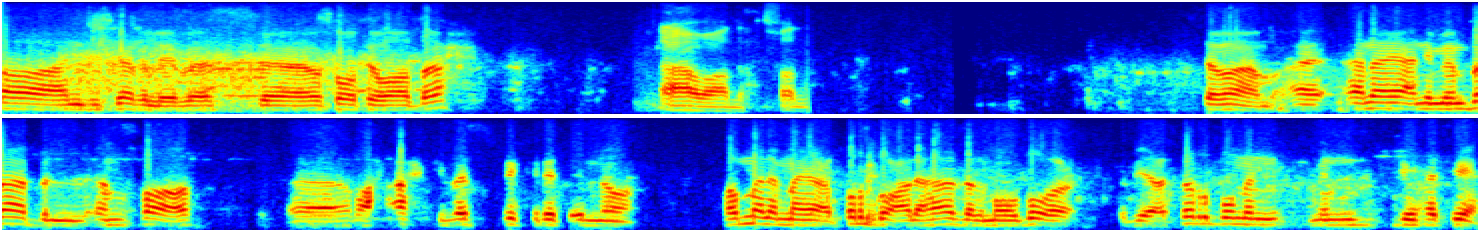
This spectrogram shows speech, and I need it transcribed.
آه، عندي شغله بس آه صوتي واضح؟ آه واضح تفضل. تمام. أنا يعني من باب الإنصاف آه راح أحكي بس فكرة إنه هم لما يعترضوا على هذا الموضوع بيعترضوا من من جهتين.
